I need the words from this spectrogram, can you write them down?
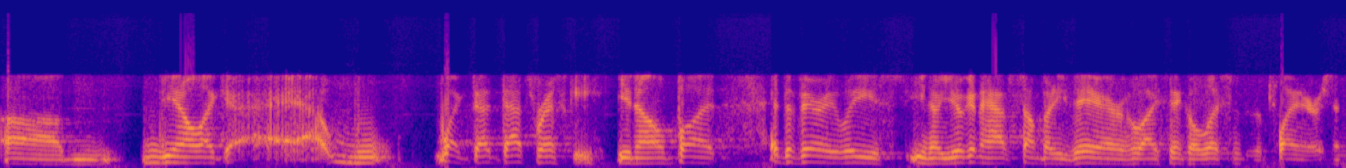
um, you know, like uh, like that that's risky, you know. But at the very least, you know, you're going to have somebody there who I think will listen to the players and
